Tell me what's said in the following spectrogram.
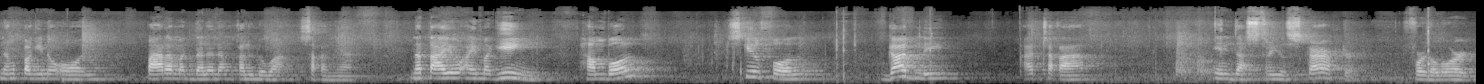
ng Panginoon para magdala ng kaluluwa sa Kanya. Na tayo ay maging humble, skillful, godly, at saka industrious character for the Lord.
